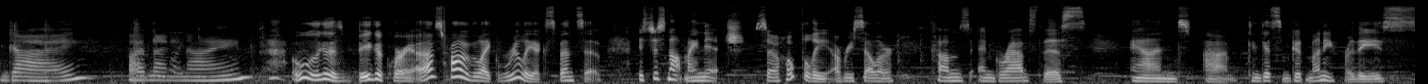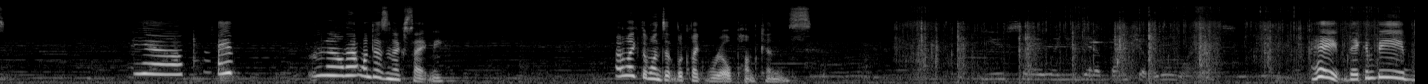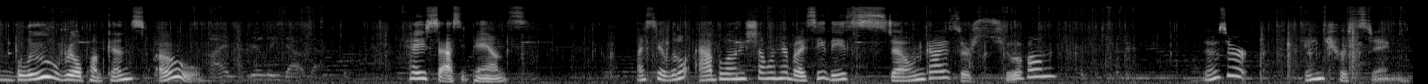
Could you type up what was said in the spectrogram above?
guy. Five ninety nine. Oh, look at this big aquarium. That's probably like really expensive. It's just not my niche. So hopefully a reseller comes and grabs this and um, can get some good money for these. Yeah, I, no, that one doesn't excite me. I like the ones that look like real pumpkins. You say when you get a bunch of blue ones. Hey, they can be blue real pumpkins. Oh, I really doubt that. Hey, sassy pants. I see a little abalone shell in here, but I see these stone guys. There's two of them. Those are interesting.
